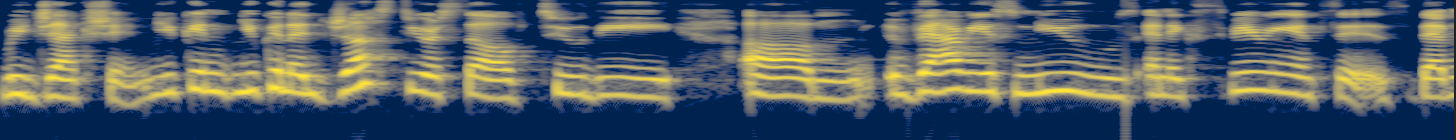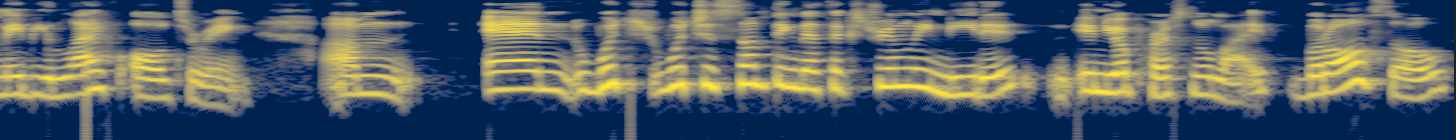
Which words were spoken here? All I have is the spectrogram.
rejection, you can you can adjust yourself to the um, various news and experiences that may be life altering. Um, and which which is something that's extremely needed in your personal life but also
